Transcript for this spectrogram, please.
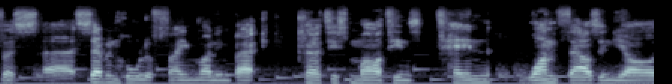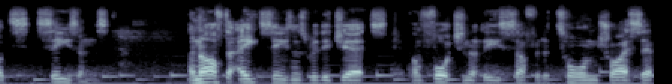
for uh, seven Hall of Fame running back Curtis Martin's 10 1,000 yards seasons. And after eight seasons with the Jets, unfortunately, he suffered a torn tricep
